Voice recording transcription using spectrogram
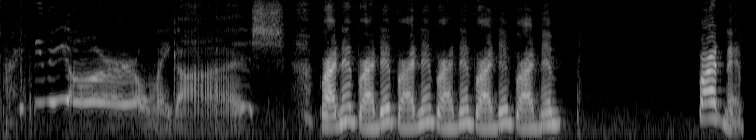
pretty they are. Oh my gosh. Broadnib, broadnib, broadnib, broadnib, broadnib, broadnib, broadnib.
